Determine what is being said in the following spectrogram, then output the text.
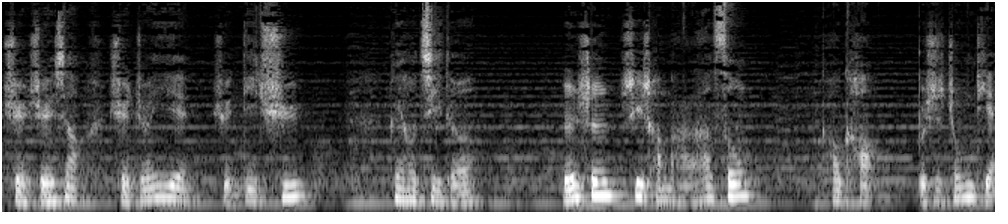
选学校、选专业、选地区。更要记得，人生是一场马拉松，高考不是终点。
